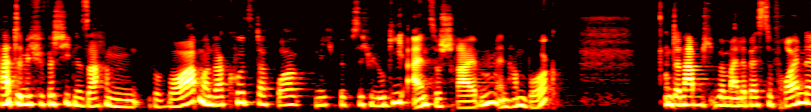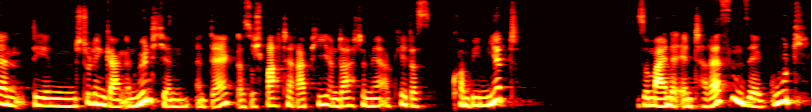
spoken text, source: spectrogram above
hatte mich für verschiedene Sachen beworben und war kurz davor, mich für Psychologie einzuschreiben in Hamburg. Und dann habe ich über meine beste Freundin den Studiengang in München entdeckt, also Sprachtherapie, und dachte mir, okay, das kombiniert so meine Interessen sehr gut.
